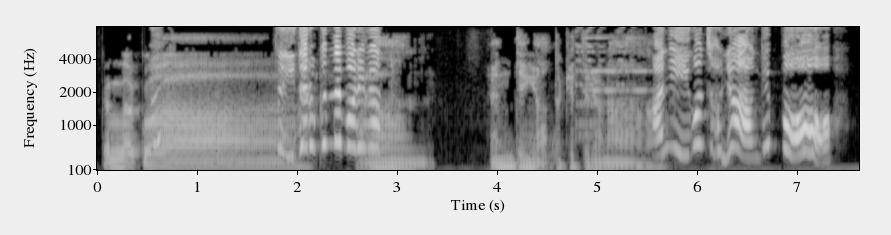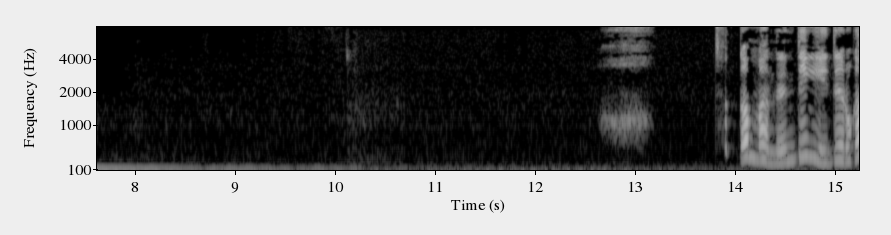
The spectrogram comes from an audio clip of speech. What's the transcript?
끝났구나. 저 이대로 끝내버리면 엔딩이 어떻게 뜨려나. 아니 이건 전혀 안 기뻐 잠깐만 엔딩이 이대로 가?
